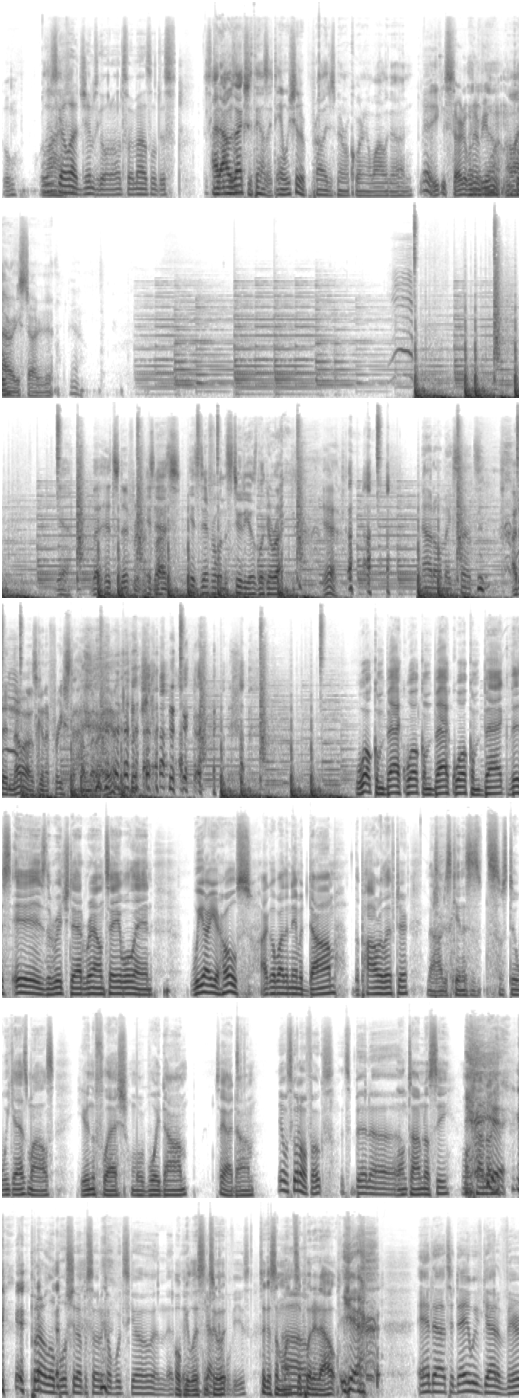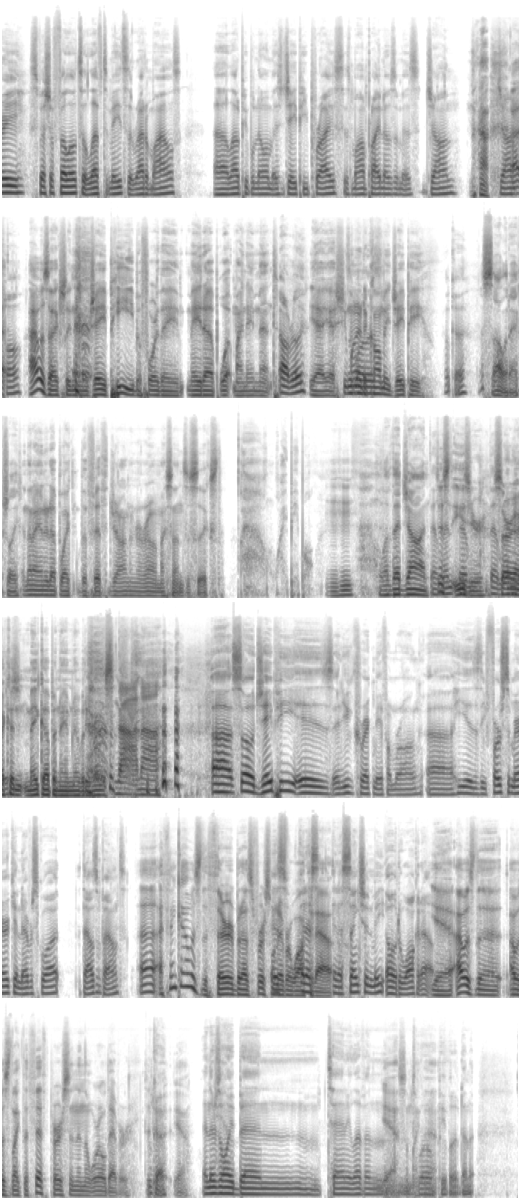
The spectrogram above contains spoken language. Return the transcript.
Cool. We just got a lot of gyms going on, so we might as well just. just I, I was actually thinking, I was like, damn, we should have probably just been recording a while ago. And Yeah, you can start it whenever it you want. I'm Oh, I already started it. Yeah. Yeah, That hits different. it It's does. nice. It's different when the studio's looking right. Yeah. Now it all makes sense. I didn't know I was gonna freestyle, but I am. welcome back, welcome back, welcome back. This is the Rich Dad Roundtable, and we are your hosts. I go by the name of Dom, the power lifter. No, I'm just kidding. This is still weak ass Miles here in the flesh. My boy Dom. Say hi, Dom. yeah, what's going on, folks? It's been uh, Long time no see. Long time no. yeah. Put out a little bullshit episode a couple weeks ago, and it- Hope you listened to a it. Views. Took us some months to put Um, it out. Yeah. And uh, today we've got a very special fellow to the left of me, to the right of Miles. Uh, a lot of people know him as JP Price. His mom probably knows him as John. John I- Paul. I was actually named JP before they made up what my name meant. Oh, really? Yeah, yeah. She So wanted to of call me JP, Okay. That's solid, actually. and then I ended up like the fifth John in a row. and My son's the sixth. White people. Mm-hmm. Love that John. That Just lin- easier. that Sorry, lineage. I couldn't make up a name nobody knows. nah, nah. Uh, so JP is, and you can correct me if I'm wrong. Uh, he is the first American to ever squat a thousand pounds. uh, I think I was the third, but I was the first one to ever walk it out. in a sanctioned meet. Oh, to walk it out. Yeah, I was the I was like the fifth person in the world ever to do Okay. it. Yeah. And there's only been 10, 11, Yeah, something like 12 that. people have done it.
